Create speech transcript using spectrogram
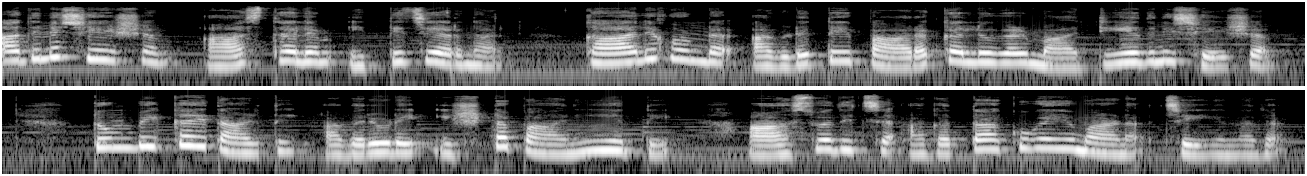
അതിനുശേഷം ആ സ്ഥലം എത്തിച്ചേർന്നാൽ കാലുകൊണ്ട് അവിടുത്തെ പാറക്കല്ലുകൾ മാറ്റിയതിനു ശേഷം തുമ്പിക്കൈ താഴ്ത്തി അവരുടെ ഇഷ്ടപാനീയത്തെ ആസ്വദിച്ച് അകത്താക്കുകയുമാണ് ചെയ്യുന്നത്.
